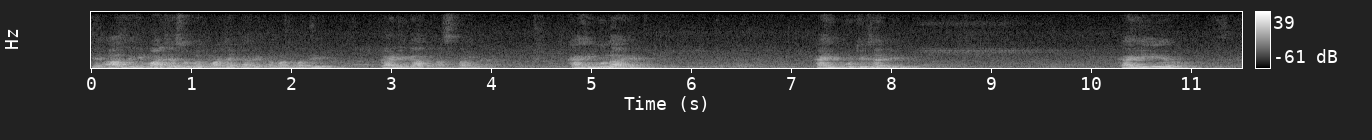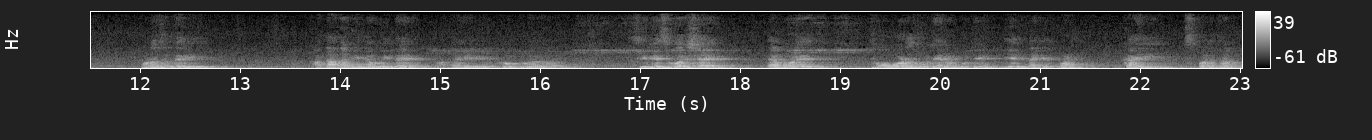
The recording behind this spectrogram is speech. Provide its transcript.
ते आजही माझ्यासोबत माझ्या कार्यक्रमांमध्ये गाणी गात असतात. काही मुलं आहेत. काही मोठी झाली. काही कोणाचं तरी दादा मी नववीत आहे. आता हे खूप सिरियस वर्ष आहे. त्यामुळे थोडं कुठे ना कुठे येत नाही पण काही स्पर्धक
